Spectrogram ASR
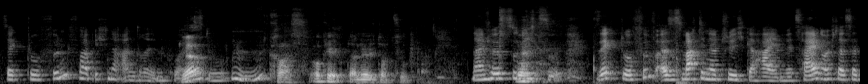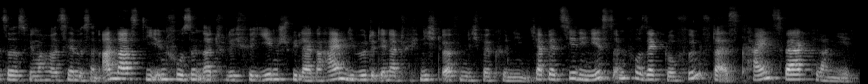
Sektor 5 habe ich eine andere Info ja? als du. Mhm. Krass, okay, dann höre ich doch zu. Nein, hörst du nicht zu. Sektor 5, also es macht ihr natürlich geheim. Wir zeigen euch das jetzt, deswegen machen wir es hier ein bisschen anders. Die Infos sind natürlich für jeden Spieler geheim, die würdet ihr natürlich nicht öffentlich verkündigen. Ich habe jetzt hier die nächste Info, Sektor 5, da ist kein Zwergplanet.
